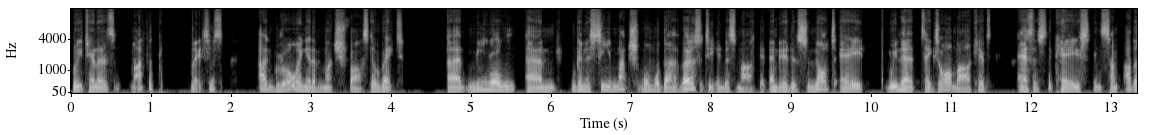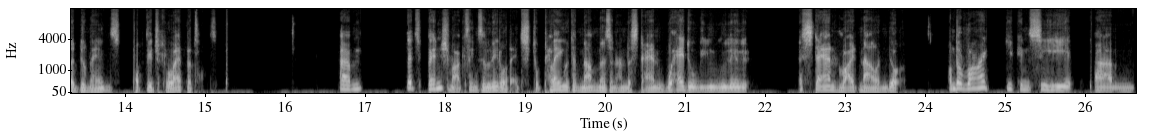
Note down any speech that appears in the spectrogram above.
retailers, marketplaces, are growing at a much faster rate. Uh, meaning um, we're going to see much more diversity in this market. And it is not a winner takes all market, as is the case in some other domains of digital advertising. Um, let's benchmark things a little bit to play with the numbers and understand where do we really stand right now in Europe. On the right, you can see um,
